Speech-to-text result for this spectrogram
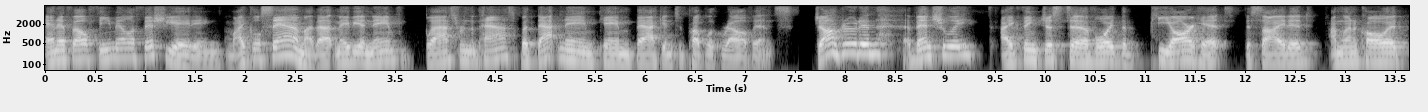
NFL female officiating. Michael Sam, uh, that may be a name blast from the past, but that name came back into public relevance. Jon Gruden eventually I think just to avoid the PR hit, decided I'm going to call it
